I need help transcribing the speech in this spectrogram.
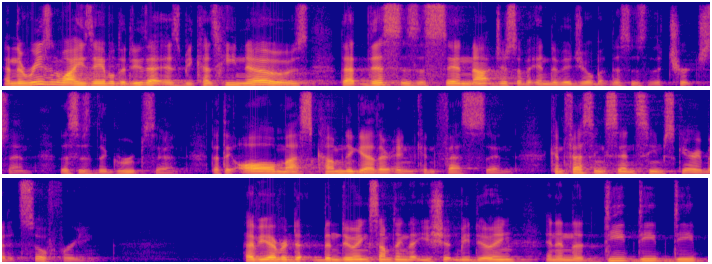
And the reason why he's able to do that is because he knows that this is a sin not just of an individual, but this is the church sin. This is the group sin. That they all must come together and confess sin. Confessing sin seems scary, but it's so freeing. Have you ever d- been doing something that you shouldn't be doing, and in the deep, deep, deep,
